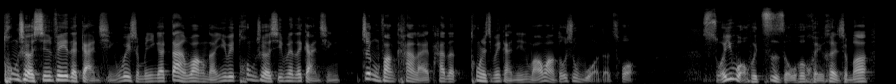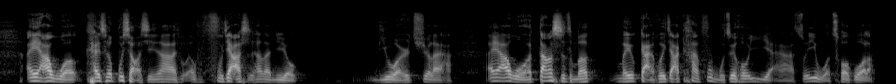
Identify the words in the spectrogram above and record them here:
痛彻心扉的感情为什么应该淡忘呢？因为痛彻心扉的感情，正方看来他的痛彻心扉感情往往都是我的错，所以我会自责，我会悔恨什么？哎呀，我开车不小心啊，副驾驶上的女友离我而去了呀！哎呀，我当时怎么没有赶回家看父母最后一眼啊？所以我错过了。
